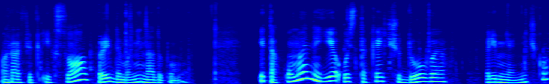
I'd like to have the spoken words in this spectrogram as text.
Графік XOA прийде мені на допомогу. І так, у мене є ось таке чудове рівняннячко.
